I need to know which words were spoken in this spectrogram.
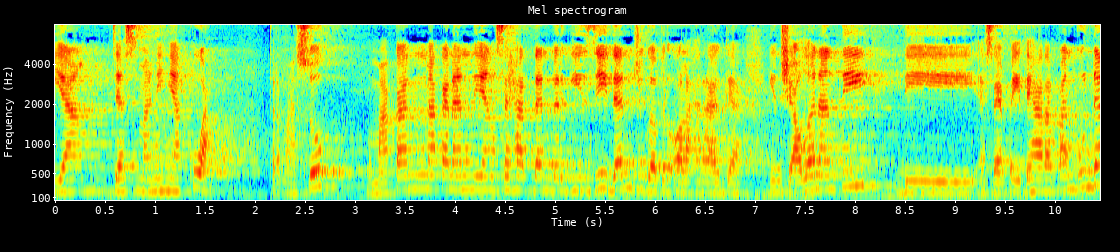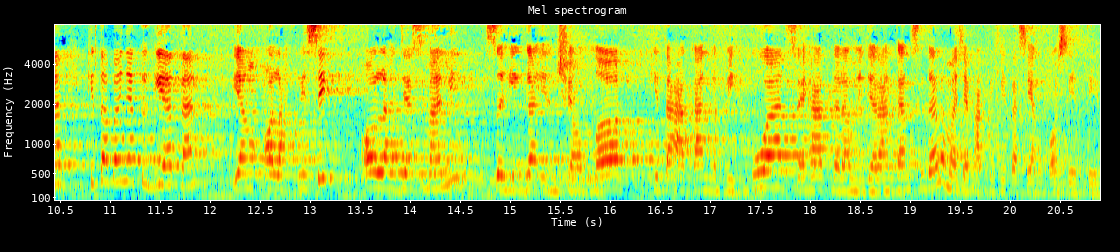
yang jasmaninya kuat, termasuk memakan makanan yang sehat dan bergizi dan juga berolahraga. Insya Allah nanti di SMP IT Harapan Bunda kita banyak kegiatan yang olah fisik, olah jasmani sehingga insya Allah kita akan lebih kuat, sehat dalam menjalankan segala macam aktivitas yang positif.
